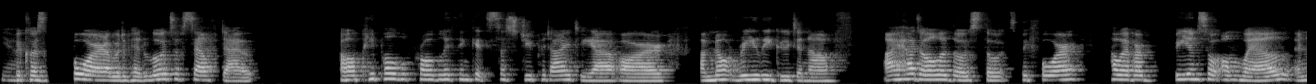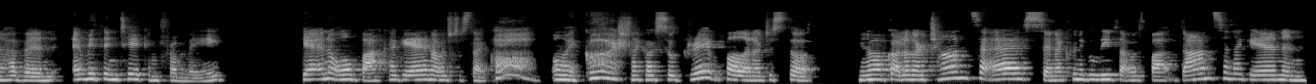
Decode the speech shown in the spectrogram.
Yeah. because before I would have had loads of self-doubt. Oh, people will probably think it's a stupid idea or I'm not really good enough. I had all of those thoughts before. However, being so unwell and having everything taken from me, getting it all back again, I was just like, oh, oh my gosh, like I was so grateful. And I just thought, you know, I've got another chance at this. And I couldn't believe that I was back dancing again and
